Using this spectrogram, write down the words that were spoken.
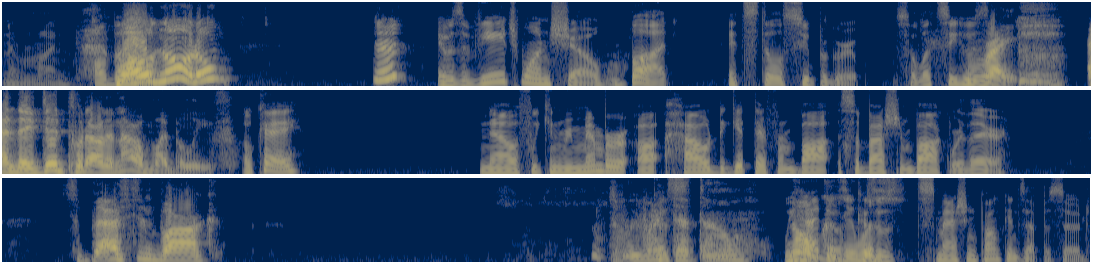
Never mind. Although Well, no, don't. it was a VH1 show, but it's still a supergroup. So let's see who's Right. And they did put out an album, I believe. Okay. Now, if we can remember uh, how to get there from Bach, Sebastian Bach, we're there. Sebastian Bach. Did we write that down? No, because because was, it was Smashing Pumpkins episode.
